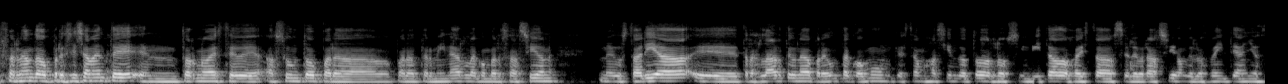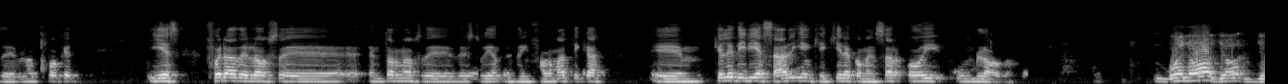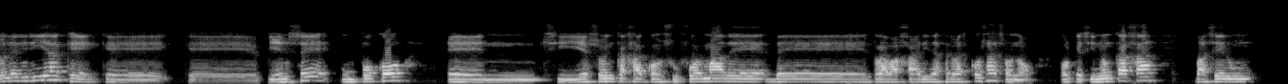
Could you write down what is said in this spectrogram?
Fernando, precisamente en torno a este asunto, para, para terminar la conversación, me gustaría eh, trasladarte una pregunta común que estamos haciendo todos los invitados a esta celebración de los 20 años de Blog Pocket, y es, fuera de los eh, entornos de, estudiantes de informática, eh, ¿qué le dirías a alguien que quiera comenzar hoy un blog? Bueno, yo, yo le diría que, que piense un poco en si eso encaja con su forma de, de, trabajar y de hacer las cosas o no. Porque si no encaja, va a ser un,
